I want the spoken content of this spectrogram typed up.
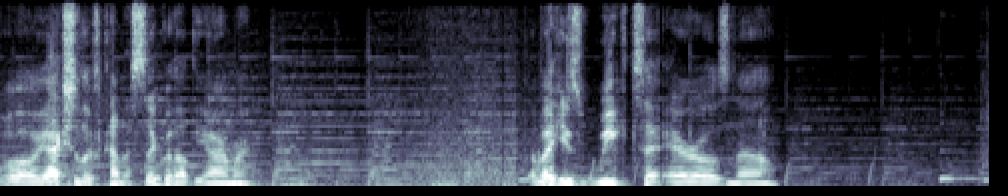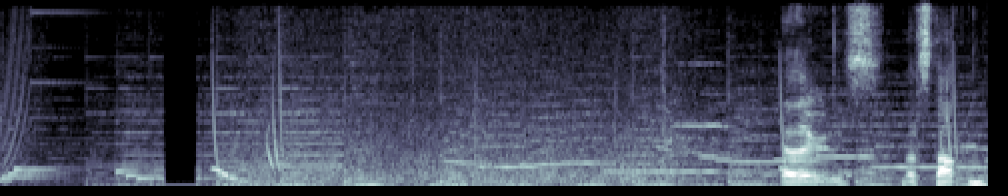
Whoa, he actually looks kind of sick without the armor. I bet he's weak to arrows now. Yeah, there it is. That stopped him.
